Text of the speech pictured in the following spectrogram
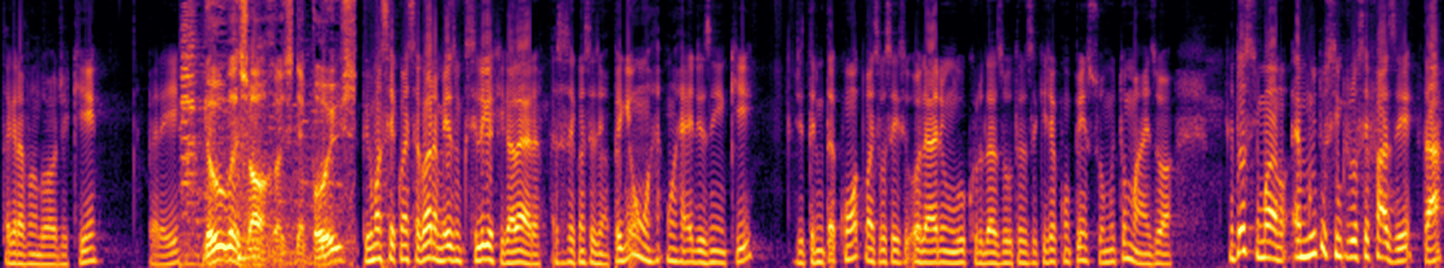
Tá gravando o áudio aqui. Pera aí. Duas horas depois. Peguei uma sequência agora mesmo, que se liga aqui, galera. Essa sequenciazinha, ó. Peguei um, um headzinho aqui de 30 conto, mas se vocês olharem o lucro das outras aqui, já compensou muito mais, ó. Então assim, mano, é muito simples você fazer, tá?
